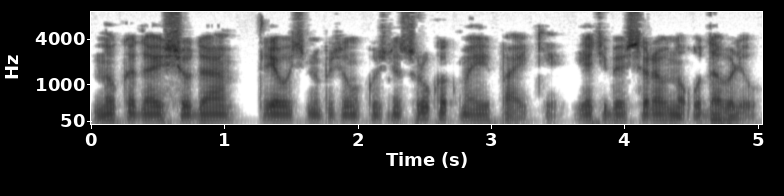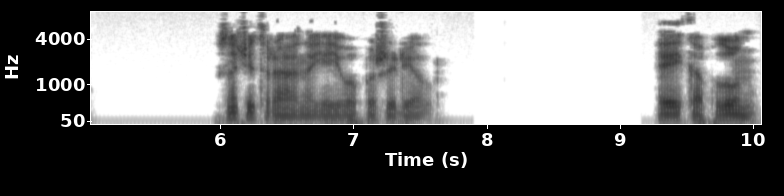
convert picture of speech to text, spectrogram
«Ну-ка дай сюда!» — требовательно протянул кузнец руку к моей пайке. «Я тебя все равно удавлю». Значит, рано я его пожалел. «Эй, Каплун,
